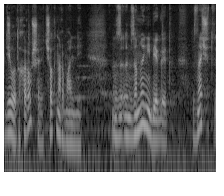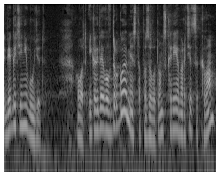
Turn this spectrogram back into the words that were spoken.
Дело-то хорошее, человек нормальный, за, мной не бегает, значит, бегать и не будет. Вот. И когда его в другое место позовут, он скорее обратится к вам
